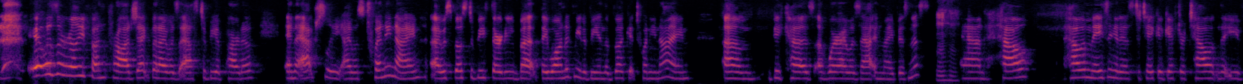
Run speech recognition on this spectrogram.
it was a really fun project that I was asked to be a part of. And actually, I was 29. I was supposed to be 30, but they wanted me to be in the book at 29 um, because of where I was at in my business mm-hmm. and how how amazing it is to take a gift or talent that you've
